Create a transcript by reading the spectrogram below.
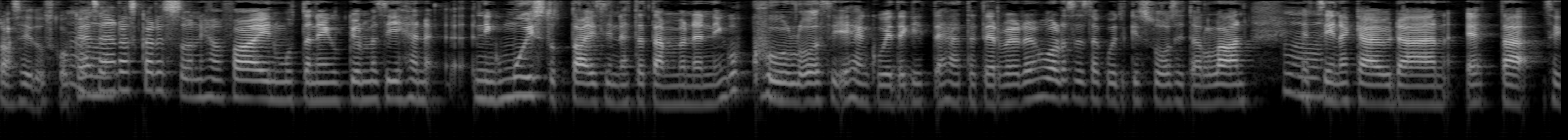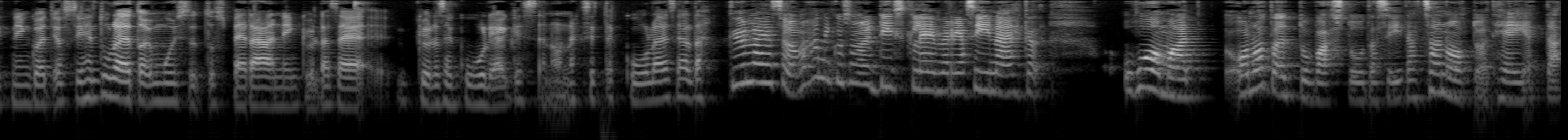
rasituskokeeseen mm. raskaudessa, on ihan fine, mutta niin kuin, kyllä mä siihen niin kuin muistuttaisin, että tämmöinen niin kuuluu siihen kuitenkin tehdä, että terveydenhuollossa sitä kuitenkin suositellaan, mm. että siinä käydään, että, sit, niin kuin, että jos siihen tulee toi muistutus perään, niin kyllä se, kyllä se kuulijakin sen onneksi sitten kuulee sieltä. Kyllä, ja se on vähän niin kuin semmoinen disclaimer, ja siinä ehkä huomaa, että on otettu vastuuta siitä, että sanottu, että hei, että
